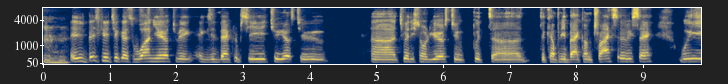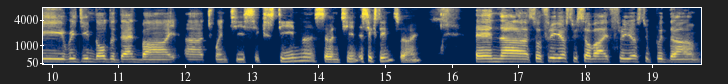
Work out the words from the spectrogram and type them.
Mm-hmm. It basically took us one year to exit bankruptcy, two years to uh, two additional years to put uh, the company back on track, so we say. We redeemed all the debt by uh, 2016, 17, 16, sorry. And uh, so three years to survive, three years to put the,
